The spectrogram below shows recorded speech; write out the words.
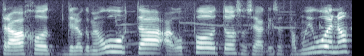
trabajo de lo que me gusta, hago fotos, o sea que eso está muy bueno.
